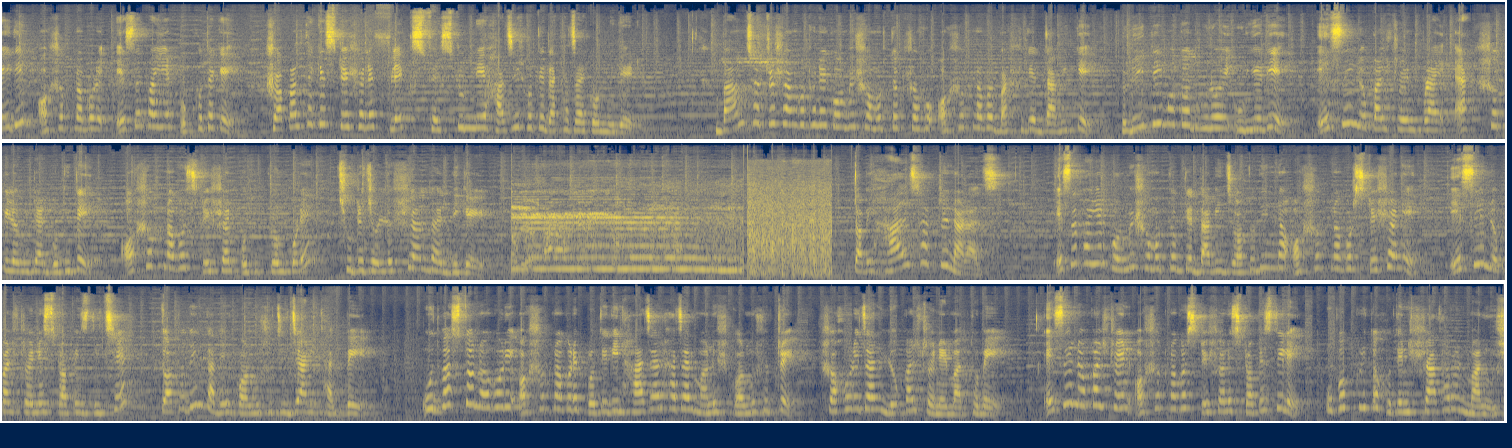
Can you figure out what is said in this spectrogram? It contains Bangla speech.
এই দিন অশোকনগরে এসএফআই এর পক্ষ থেকে সকাল থেকে স্টেশনে ফ্লেক্স ফেস্টুন নিয়ে হাজির হতে দেখা যায় কর্মীদের। বাম ছাত্র সংগঠনের কর্মী সমর্থক সহ অশোকনগরবাসীদের দাবিকে রীতিমতো ধুলোয় উড়িয়ে দিয়ে এসি লোকাল ট্রেন প্রায় একশো কিলোমিটার গতিতে অশোকনগর স্টেশন অতিক্রম করে ছুটে চলল শিয়ালদার দিকে। তবে হাল ছাত্রে নারাজ। এসএফআই এর কর্মী সমর্থকদের দাবি, যতদিন না অশোকনগর স্টেশনে এসি লোকাল ট্রেনের স্টপেজ দিচ্ছে, ততদিন তাদের কর্মসূচি জারি থাকবে। উদ্বাস্ত নগরী অশোকনগরে প্রতিদিন হাজার হাজার মানুষ কর্মসূত্রে শহরে যান লোকাল ট্রেনের মাধ্যমে। এসি লোকাল ট্রেন অশোকনগর স্টেশনে স্টপেজ দিলে উপকৃত হতেন সাধারণ মানুষ।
